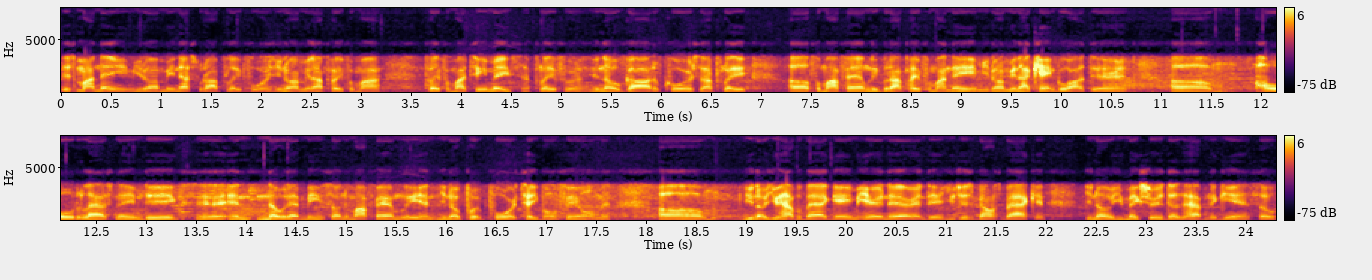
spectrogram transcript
it's my name. You know, I mean, that's what I play for. You know, I mean, I play for my play for my teammates. I play for you know God, of course. I play uh, for my family, but I play for my name. You know, I mean, I can't go out there and um, hold the last name Diggs and, and know that means something to my family, and you know, put poor tape on film. And um, you know, you have a bad game here and there, and then you just bounce back and you know, you make sure it doesn't happen again. So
